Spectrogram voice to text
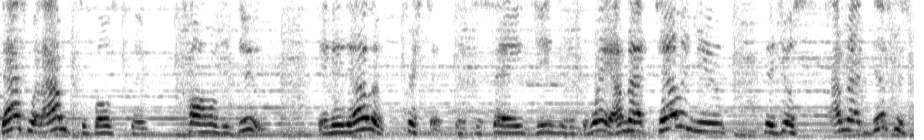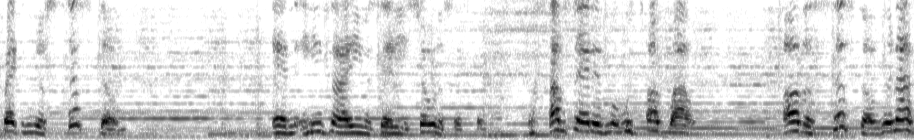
that's what I'm supposed to call to do and any other Christian is to say Jesus is the way. I'm not telling you that you're, I'm not disrespecting your system. And he's not even saying he showed a system. What I'm saying is when we talk about other systems, we're not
